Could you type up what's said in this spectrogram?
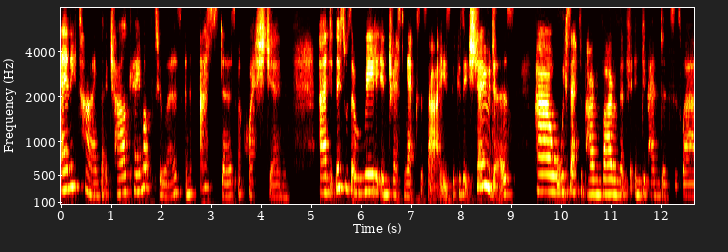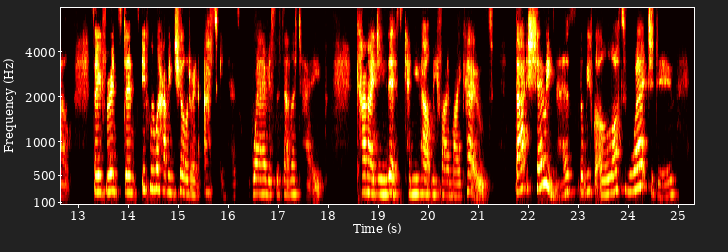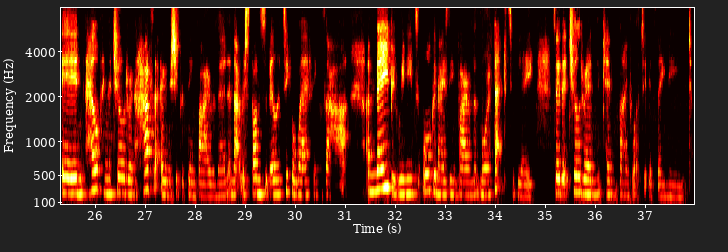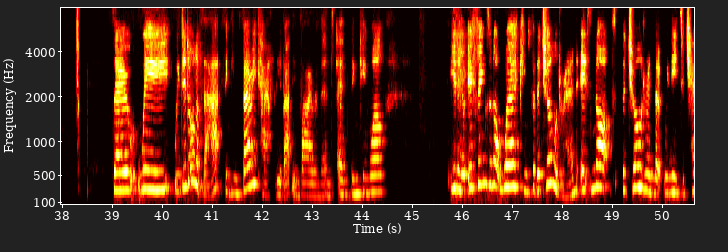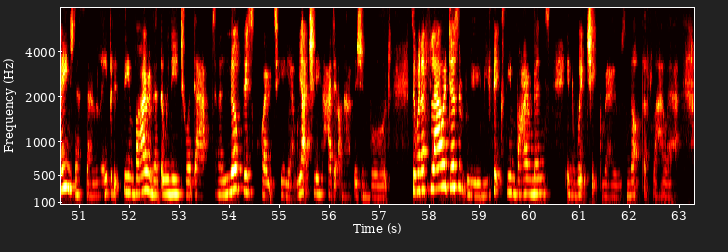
any time that a child came up to us and asked us a question. And this was a really interesting exercise because it showed us how we set up our environment for independence as well. So, for instance, if we were having children asking us, where is the sellotape? Can I do this? Can you help me find my coat? That's showing us that we've got a lot of work to do in helping the children have that ownership of the environment and that responsibility for where things are. And maybe we need to organise the environment more effectively so that children can find what it is they need. So we we did all of that, thinking very carefully about the environment and thinking, well, you know, if things are not working for the children, it's not the children that we need to change necessarily, but it's the environment that we need to adapt. And I love this quote here. We actually had it on our vision board. So when a flower doesn't bloom, you fix the environment in which it grows, not the flower.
